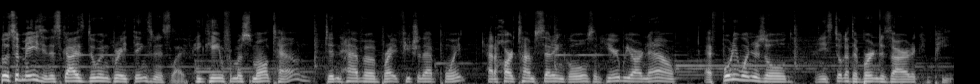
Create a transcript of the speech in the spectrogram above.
So it's amazing. This guy's doing great things in his life. He came from a small town, didn't have a bright future at that point, had a hard time setting goals, and here we are now at 41 years old, and he's still got the burning desire to compete.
